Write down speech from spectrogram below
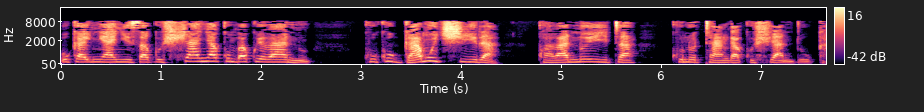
ukanyanyisa kushanya kumba kwevanhu kukugamuchira kwavanoita kunotanga kushanduka.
